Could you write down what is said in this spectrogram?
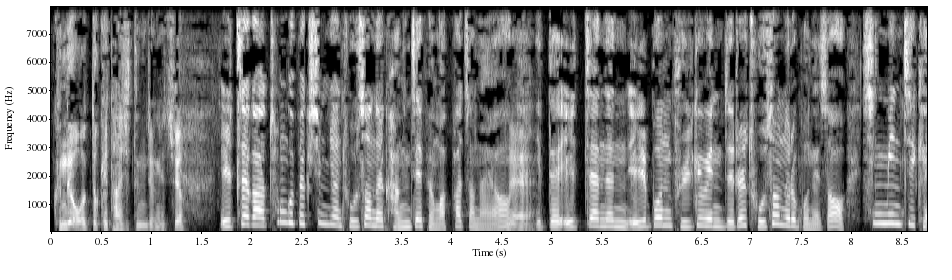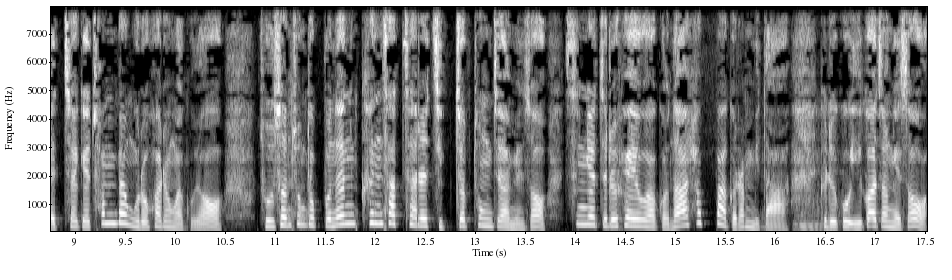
근데 어떻게 다시 등장했죠? 일제가 1910년 조선을 강제 병합하잖아요. 네. 이때 일제는 일본 불교인들을 조선으로 보내서 식민지 개척의 천병으로 활용하고요. 조선 총독부는 큰 사찰을 직접 통제하면서 승려들을 회유하거나 협박을 합니다. 음. 그리고 이 과정에서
